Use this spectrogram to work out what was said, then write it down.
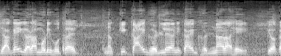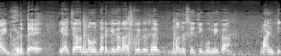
ज्या काही घडामोडी होत आहेत नक्की काय घडलंय आणि काय घडणार आहे किंवा काय घडतंय याच्यावर नऊ तारखेला राज साहेब मनसेची भूमिका मांडतील.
